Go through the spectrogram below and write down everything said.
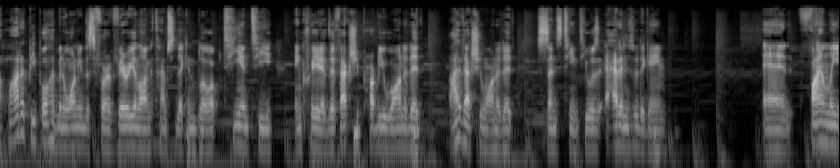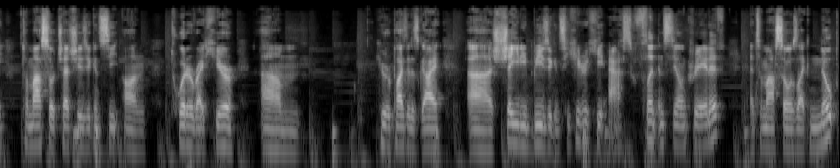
a lot of people have been wanting this for a very long time so they can blow up TNT in Creative. They've actually probably wanted it. I've actually wanted it since TNT was added into the game. And finally, Tommaso Checchi, as you can see on Twitter right here, um, he replies to this guy, uh, Shady Bees. You can see here, he asked Flint and Steel and Creative, and Tommaso was like, nope,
